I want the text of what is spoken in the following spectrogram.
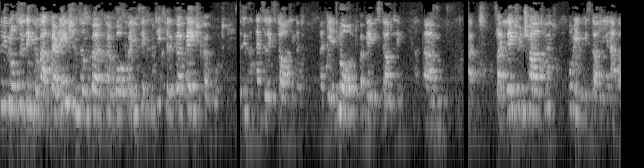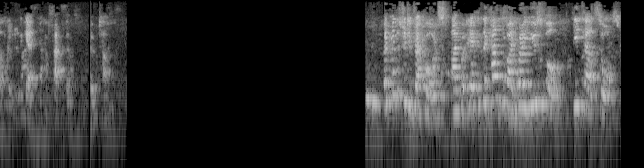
And you can also think about variations on the birth cohort where you pick a particular age cohort that isn't necessarily starting at, at year naught, but maybe starting um, at slightly later in childhood, or even be starting in adulthood, and again, you can track them over time. Administrative records I put here because they can provide very useful, detailed source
